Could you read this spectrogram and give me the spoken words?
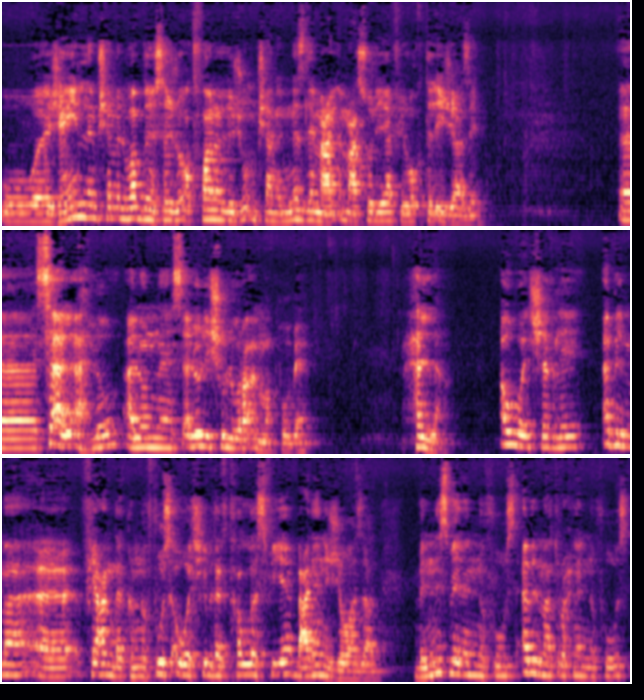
وجايين لمشمل ما بدهم يسجلوا أطفالهم اللجوء مشان النزلة مع الأم على سوريا في وقت الإجازة. سأل أهله قال لهم اسألوا لي شو الأوراق المطلوبة. هلا أول شغلة قبل ما أه في عندك النفوس أول شيء بدك تخلص فيها بعدين الجوازات. بالنسبة للنفوس قبل ما تروح للنفوس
